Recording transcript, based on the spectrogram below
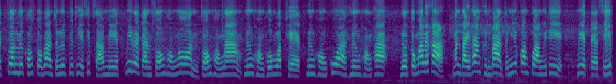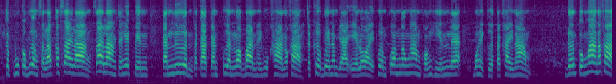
ตร ส่วนลึกของตัวบ้านจะลึกอยู่ที่ 13 เมตร มีด้วยกัน 2 ห้องนอน 2 ห้องน้ำ1ห้องโถงรับแขก 1 ห้องครัว 1 ห้องพระ เดินตรงมาเลยค่ะ บันไดทางขึ้นบ้านจะมีความกว้างอยู่ที่เมตร80จะปูกระเบื้องสลับกับทรายล่างทรายล่างจะเฮ็ดเป็นกันลื่นและกาการเปื้อนรอบบ้านให้ลูกค้าเนาะค่ะ จะเคลือบด้วยน้ำยาเอรอย เพิ่มความเงางามของหินและบ่ให้เกิดตะไคร่น้ำเดินตรงมาเนาะค่ะ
